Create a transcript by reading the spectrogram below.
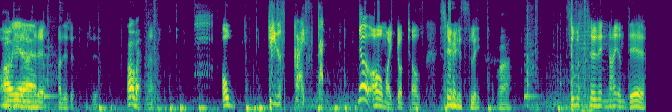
Oh, Oh, I did yeah. it! I did it! I did it! I did it! Oh my. Oh, Jesus Christ! No! Oh my God, Charles! Seriously, Wow. someone's turning it night and day.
